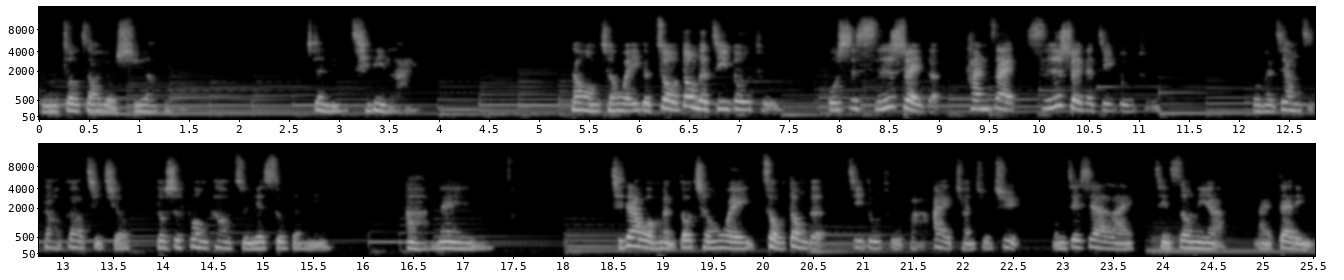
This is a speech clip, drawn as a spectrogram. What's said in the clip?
我们周遭有需要的人。圣灵，请你来，让我们成为一个走动的基督徒，不是死水的瘫在死水的基督徒。我们这样子祷告祈求，都是奉靠主耶稣的名，阿门。期待我们都成为走动的基督徒，把爱传出去。我们接下来请 Sonia 来带领，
